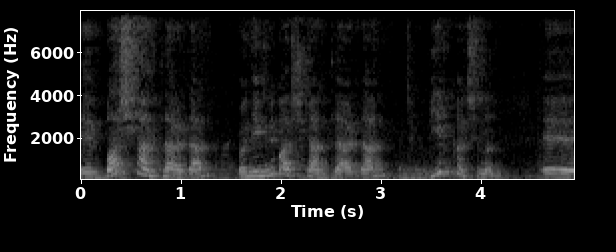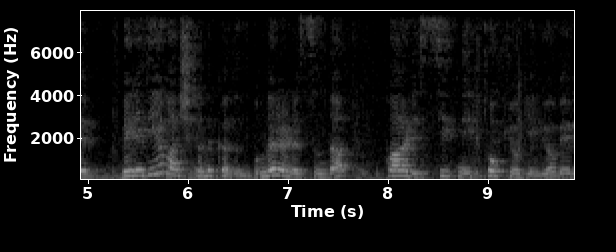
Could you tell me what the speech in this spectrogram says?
e, başkentlerden, önemli başkentlerden birkaçının e, belediye başkanı kadın. Bunlar arasında Paris, Sydney, Tokyo geliyor ve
